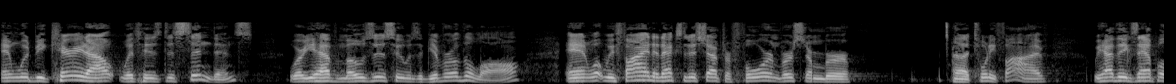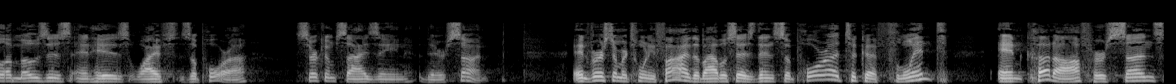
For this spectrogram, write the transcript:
and would be carried out with his descendants where you have Moses, who was the giver of the law. And what we find in Exodus chapter 4 and verse number uh, 25, we have the example of Moses and his wife Zipporah circumcising their son. In verse number 25, the Bible says, Then Zipporah took a flint and cut off her son's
